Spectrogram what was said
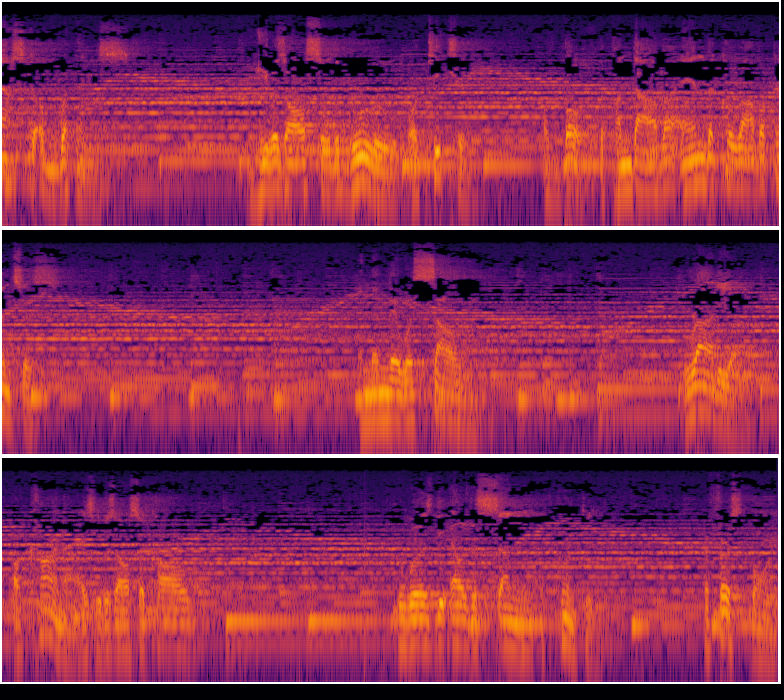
master of weapons. And He was also the guru or teacher of both the Pandava and the Kaurava princes. And then there was Sauri, Radheya, or Karna as he was also called, who was the eldest son of Kunti her firstborn,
